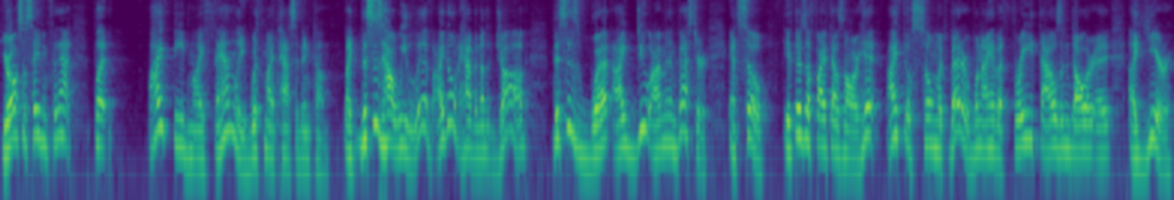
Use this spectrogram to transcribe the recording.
You're also saving for that, but I feed my family with my passive income. Like, this is how we live. I don't have another job. This is what I do. I'm an investor. And so, if there's a $5,000 hit, I feel so much better when I have a $3,000 a, year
